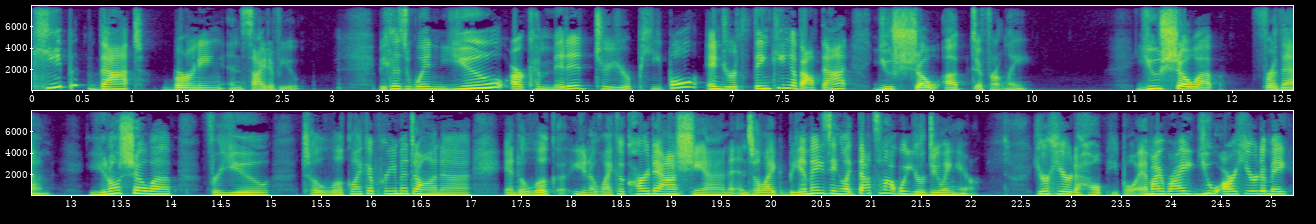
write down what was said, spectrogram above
Keep that burning inside of you. Because when you are committed to your people and you're thinking about that, you show up differently. You show up for them. You don't show up for you to look like a prima donna and to look, you know, like a Kardashian and to like be amazing. Like that's not what you're doing here. You're here to help people. Am I right? You are here to make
